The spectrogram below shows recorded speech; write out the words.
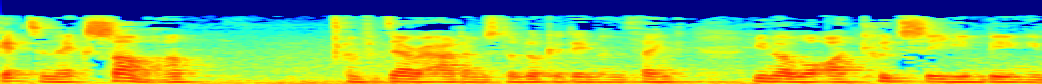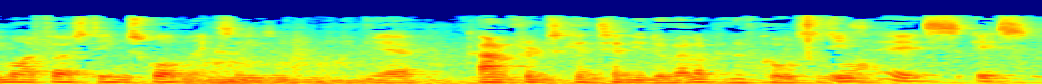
get to next summer and for Derek Adams to look at him and think, you know what, I could see him being in my first team squad next season. Yeah. And for him to continue developing, of course, as It's, well. it's it's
